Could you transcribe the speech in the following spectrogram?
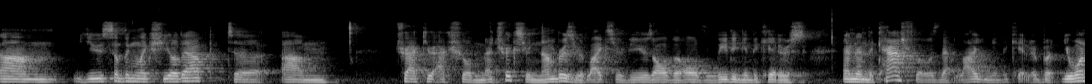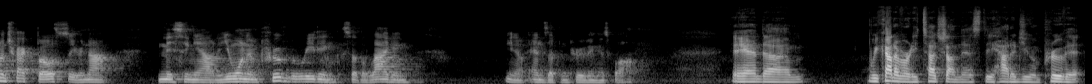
um, use something like shield app to um, track your actual metrics your numbers your likes your views all the all the leading indicators and then the cash flow is that lagging indicator but you want to track both so you're not missing out and you want to improve the leading so the lagging you know ends up improving as well and um, we kind of already touched on this. The how did you improve it?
